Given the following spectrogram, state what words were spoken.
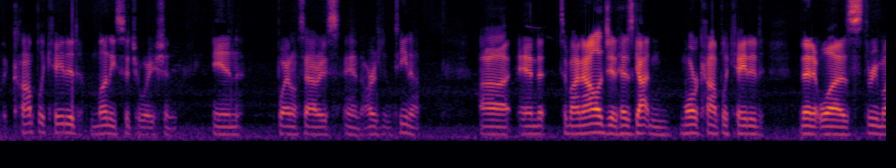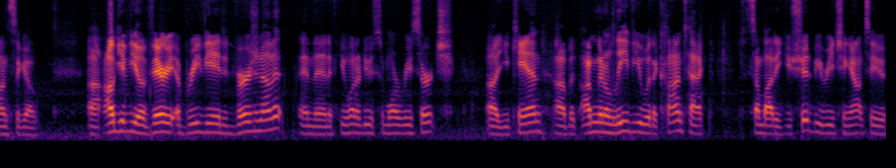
the complicated money situation in Buenos Aires and Argentina. Uh, and to my knowledge, it has gotten more complicated than it was three months ago. Uh, I'll give you a very abbreviated version of it, and then if you want to do some more research, uh, you can. Uh, but I'm going to leave you with a contact to somebody you should be reaching out to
